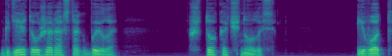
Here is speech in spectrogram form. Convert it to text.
Где это уже раз так было? Что качнулось? И вот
